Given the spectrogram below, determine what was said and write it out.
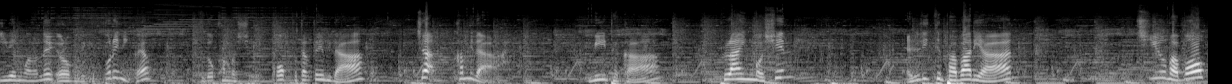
200만 원을 여러분들께 뿌리니까요. 구독 한 번씩 꼭 부탁드립니다. 자, 갑니다. 미니페카, 플라잉 머신, 엘리트 바바리안, 치유 마법,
